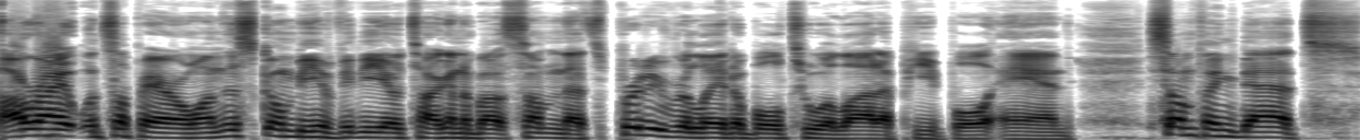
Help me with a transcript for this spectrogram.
All right, what's up everyone? This is going to be a video talking about something that's pretty relatable to a lot of people and something that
